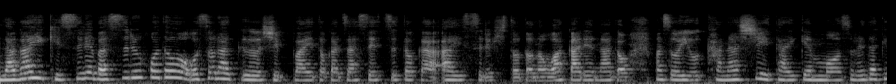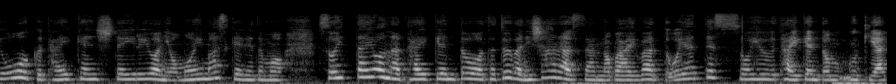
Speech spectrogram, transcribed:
長生きすればするほどおそらく失敗とか挫折とか愛する人との別れなど、まあ、そういう悲しい体験もそれだけ多く体験しているように思いますけれどもそういったような体験と例えば西原さんの場合はどうやってそういう体験と向き合っ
